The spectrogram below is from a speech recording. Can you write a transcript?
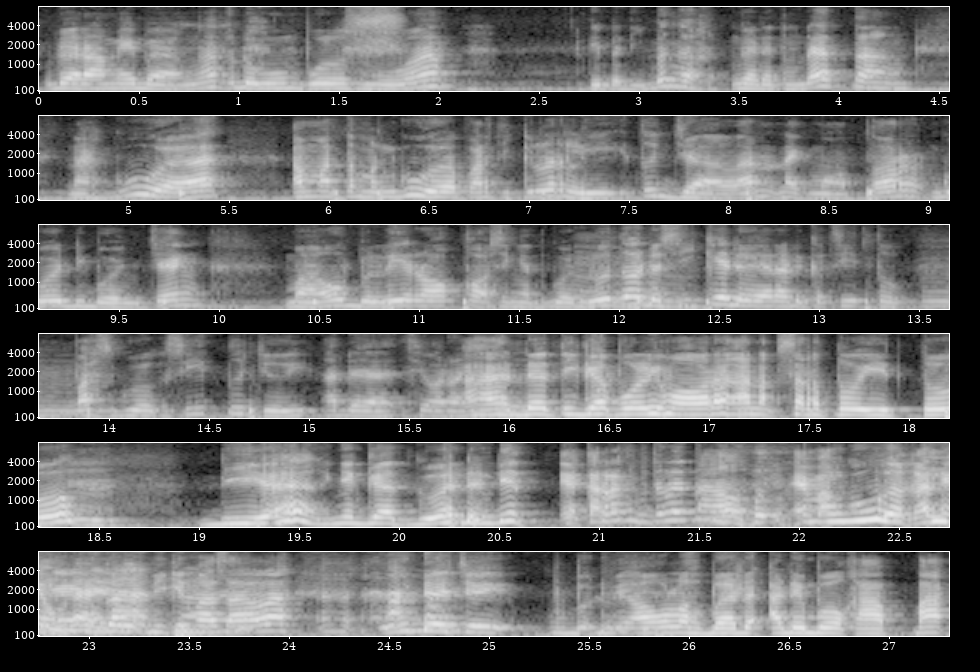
Udah rame banget udah ngumpul semua. Tiba-tiba nggak nggak datang datang nah gua sama temen gua particularly itu jalan naik motor gue dibonceng mau beli rokok singkat gua. Dulu tuh ada sike daerah deket situ. Pas gua ke situ cuy Ada si orang ada 35 orang anak sertu itu. Dia nyegat gua dan dia ya karena kebetulan tahu. emang gua kan yang waktu itu bikin masalah. Udah cuy demi Allah bada- ada yang bawa kapak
